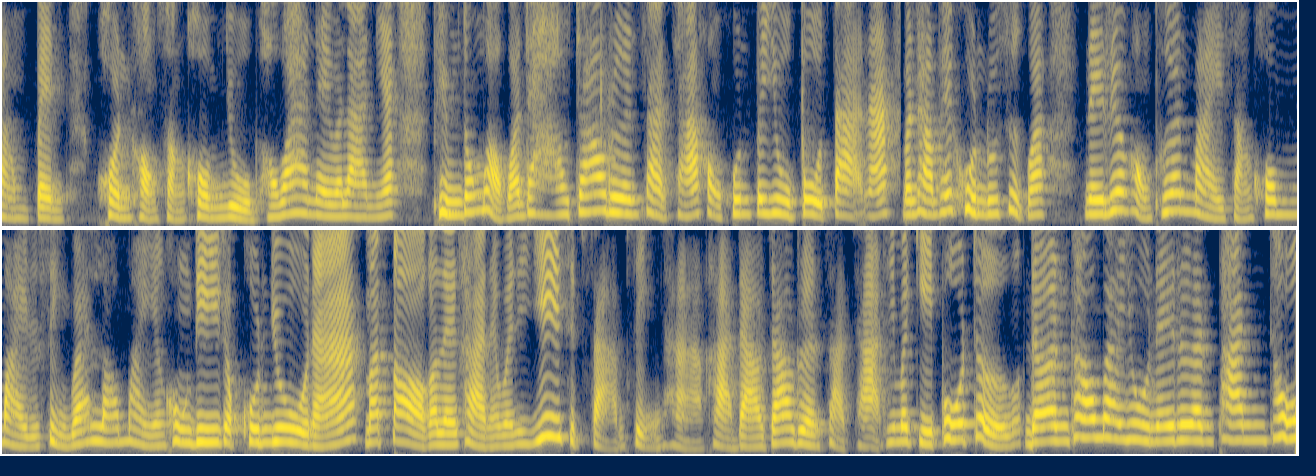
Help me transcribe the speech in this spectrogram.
ยังเป็นคนของสังคมอยู่ เพราะว่าในเวลาเนี้ยพิมพ์ต้องบอกว่าดาวเจ้าเรือนศาสตร์ช้าของคุณไปอยู่ปูตะนะ มันทำให้คุณรู้สึกว่าในเรื่องของเพื่อนใหม่สังคมใหม่หรือสิ่งแวดล้อมใหม่ยังคงดีกับคุณอยู่นะ มาต่อกันเลยค่ะในวันที่ 23 สิงหาค่ะ ดาวเจ้าเรือนศาสตร์ช้าที่เมื่อกี้พูดถึง เดินเข้ามาอยู่ในเรือนพันธุ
